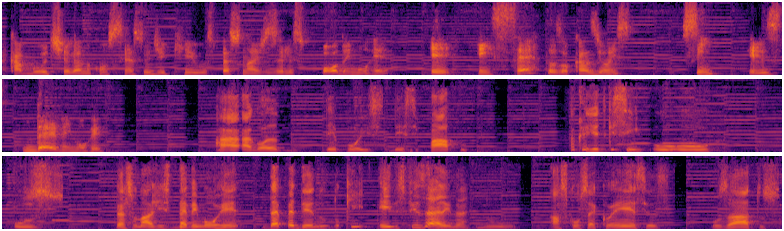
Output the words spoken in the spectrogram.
acabou de chegar no consenso de que os personagens eles podem morrer e, em certas ocasiões, sim, eles devem morrer. Agora, depois desse papo, acredito que sim. O, o, os personagens devem morrer dependendo do que eles fizerem, né? No, as consequências, os atos.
